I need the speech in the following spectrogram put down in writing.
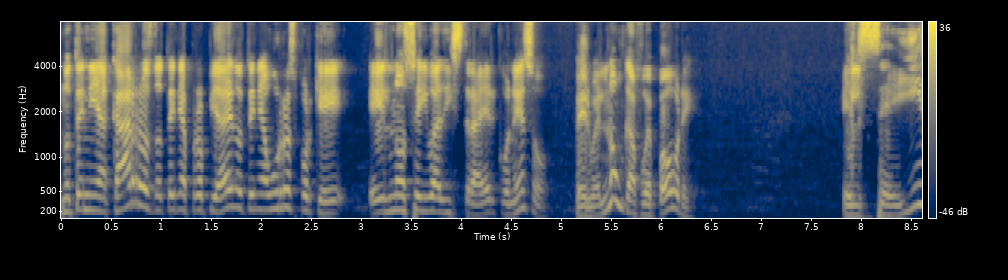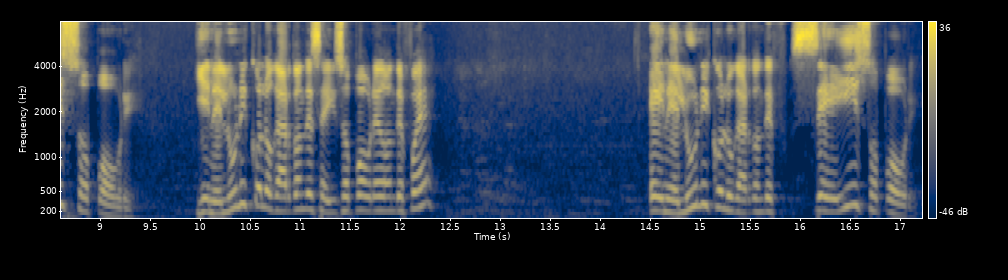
No tenía carros, no tenía propiedades, no tenía burros porque él no se iba a distraer con eso. Pero él nunca fue pobre. Él se hizo pobre. Y en el único lugar donde se hizo pobre, ¿dónde fue? En el único lugar donde se hizo pobre.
